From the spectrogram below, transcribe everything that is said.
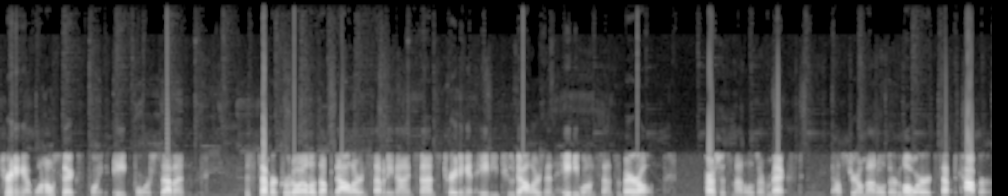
trading at 106.847. December crude oil is up a dollar and 79 cents, trading at $82.81 a barrel. Precious metals are mixed. Industrial metals are lower, except copper.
